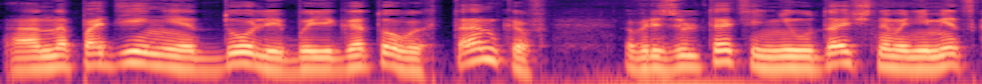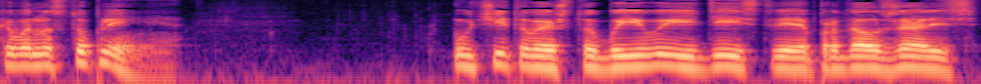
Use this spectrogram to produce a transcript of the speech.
а нападение доли боеготовых танков в результате неудачного немецкого наступления. Учитывая, что боевые действия продолжались,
